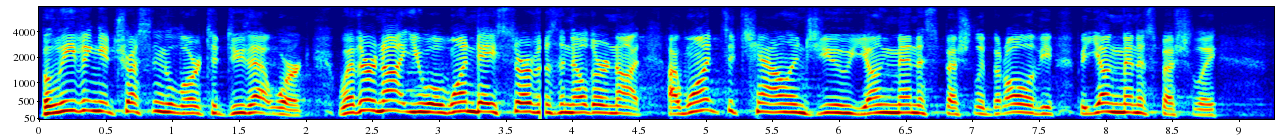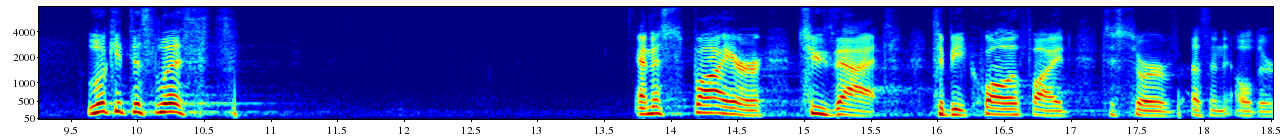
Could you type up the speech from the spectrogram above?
Believing and trusting the Lord to do that work, whether or not you will one day serve as an elder or not, I want to challenge you, young men especially, but all of you, but young men especially, look at this list and aspire to that, to be qualified to serve as an elder.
